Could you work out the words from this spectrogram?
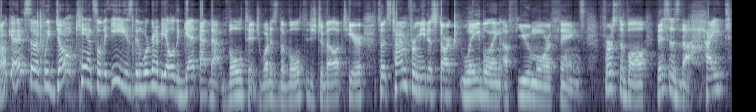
okay. So if we don't cancel the E's, then we're gonna be able to get at that voltage. What is the voltage developed here? So it's time for me to start labeling a few more things. First of all, this is the height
